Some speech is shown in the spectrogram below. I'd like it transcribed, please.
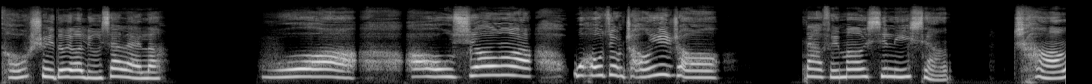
口水都要流下来了。香啊！我好想尝一尝。大肥猫心里想：尝？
